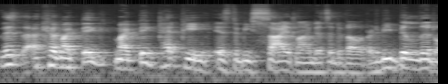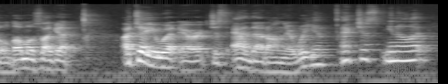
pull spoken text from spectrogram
This, uh, cause my big, my big pet peeve is to be sidelined as a developer, to be belittled, almost like a, I tell you what, Eric, just add that on there, will you? Just, you know what?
